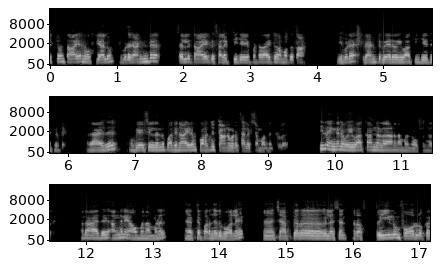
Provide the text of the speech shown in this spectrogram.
ഏറ്റവും താഴെ നോക്കിയാലും ഇവിടെ രണ്ട് സെല്ല് താഴേക്ക് സെലക്ട് ചെയ്യപ്പെട്ടതായിട്ട് നമുക്ക് കാണാം. ഇവിടെ രണ്ട് പേര് ഒഴിവാക്കുകയും ചെയ്തിട്ടുണ്ട്. അതായത് മുകേഷിൽ നിന്ന് പതിനായിരം കുറഞ്ഞിട്ടാണ് ഇവിടെ സെലക്ഷൻ വന്നിട്ടുള്ളത്. ഇതെങ്ങനെ ഒഴിവാക്കാം എന്നുള്ളതാണ് നമ്മൾ നോക്കുന്നത്. അതായത് അങ്ങനെ ആവുമ്പോൾ നമ്മൾ നേരത്തെ പറഞ്ഞതുപോലെ ചാപ്റ്റർ ലെസൺ ത്രീയിലും ഫോറിലും ഒക്കെ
